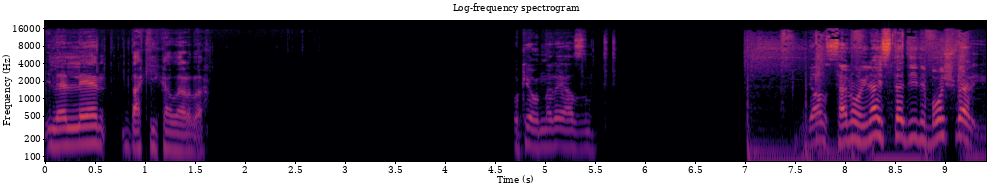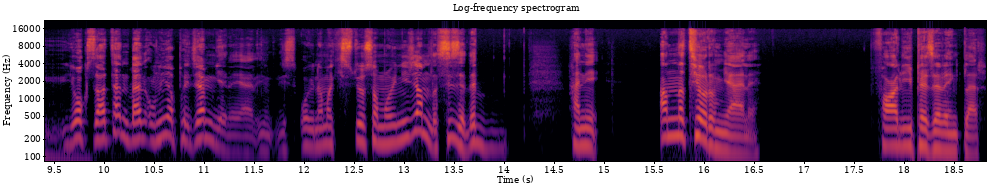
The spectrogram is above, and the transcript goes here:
İlerleyen dakikalarda. Okey onlara yazdım. Ya sen oyna istediğini boş ver. Yok zaten ben onu yapacağım gene yani. Oynamak istiyorsam oynayacağım da size de hani anlatıyorum yani. Fani pezevenkler.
